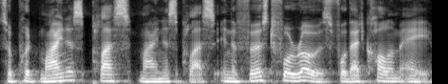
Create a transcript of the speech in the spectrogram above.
so put minus, plus, minus, plus in the first four rows for that column A.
